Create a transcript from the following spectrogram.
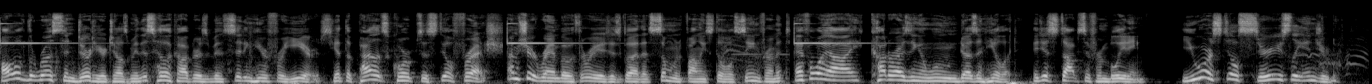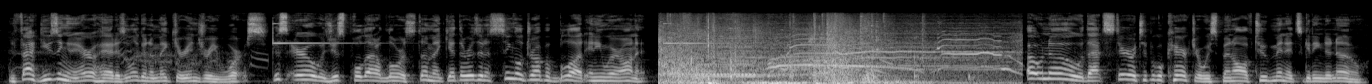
All of the rust and dirt here tells me this helicopter has been sitting here for years, yet the pilot's corpse is still fresh. I'm sure Rambo 3 is just glad that someone finally stole a scene from it. FYI, cauterizing a wound doesn't heal it, it just stops it from bleeding. You are still seriously injured. In fact, using an arrowhead is only going to make your injury worse. This arrow was just pulled out of Laura's stomach, yet there isn't a single drop of blood anywhere on it. Oh no, that stereotypical character we spent all of two minutes getting to know.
